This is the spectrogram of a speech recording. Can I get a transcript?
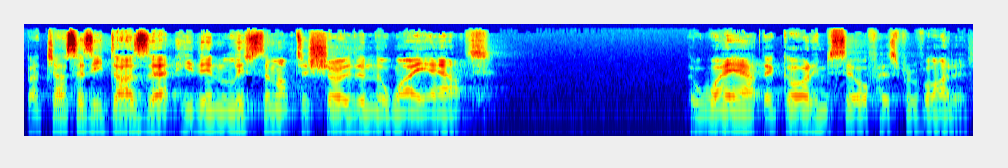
But just as he does that, he then lifts them up to show them the way out the way out that God Himself has provided.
